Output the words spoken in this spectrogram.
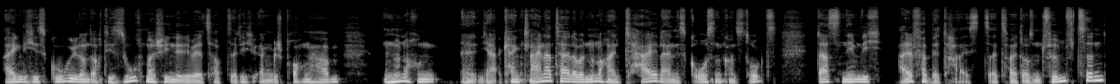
eigentlich ist Google und auch die Suchmaschine, die wir jetzt hauptsächlich angesprochen haben, nur noch ein äh, ja kein kleiner Teil, aber nur noch ein Teil eines großen Konstrukts, das nämlich Alphabet heißt. Seit 2015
